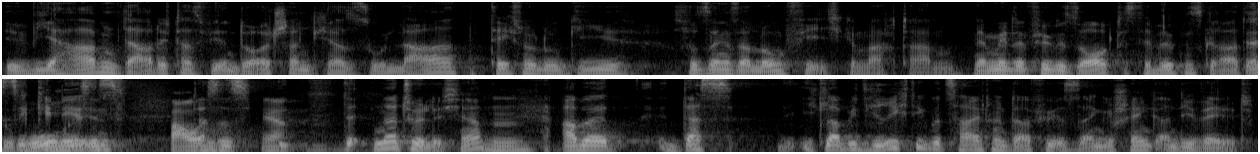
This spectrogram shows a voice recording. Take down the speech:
Mhm. Wir haben dadurch, dass wir in Deutschland ja Solartechnologie sozusagen salonfähig gemacht haben. Wir haben ja dafür gesorgt, dass der Wirkungsgrad dass so hoch Chinesen ist. Bauen. Dass es, ja. Natürlich, ja. Mhm. Aber das, ich glaube, die richtige Bezeichnung dafür ist ein Geschenk an die Welt,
